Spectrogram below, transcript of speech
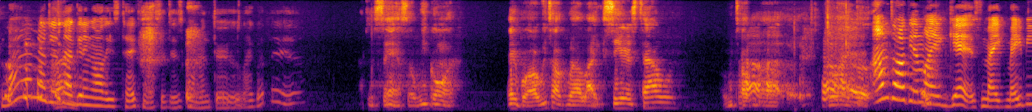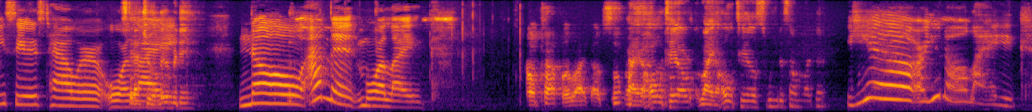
Why am I just not getting all these text messages coming through? Like, what the hell? I'm just saying. So we going. Hey, bro, are we talking about like Sears Tower? Are we talking about I'm talking like yes, like maybe Sears Tower or Statue like of Liberty? no, I meant more like on top of like a super Like a hotel, like a hotel suite or something like that? yeah, or you know like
